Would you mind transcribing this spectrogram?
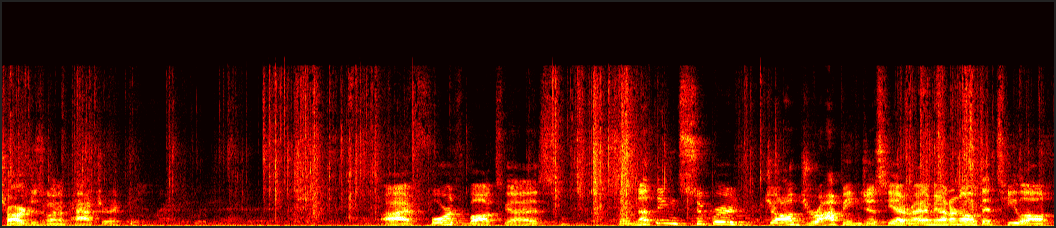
Charges going to Patrick. Alright, fourth box, guys. So nothing super jaw-dropping just yet, right? I mean, I don't know if that T-Law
